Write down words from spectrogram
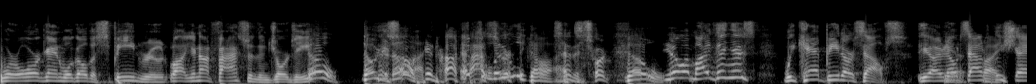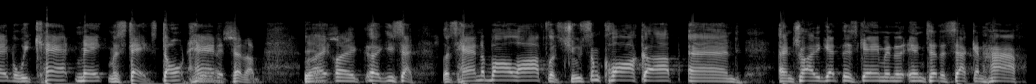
we're Oregon, we'll go the speed route. Well, you're not faster than Georgia. either. No, no, you're So not. you're not faster Absolutely not. No. You know what my thing is? We can't beat ourselves. You know, I know Yeah, it sounds right. cliche, but we can't make mistakes. Don't hand Yes. it to them. Yes. Right? Like like you said, let's hand the ball off, let's chew some clock up and and try to get this game into into the second half.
